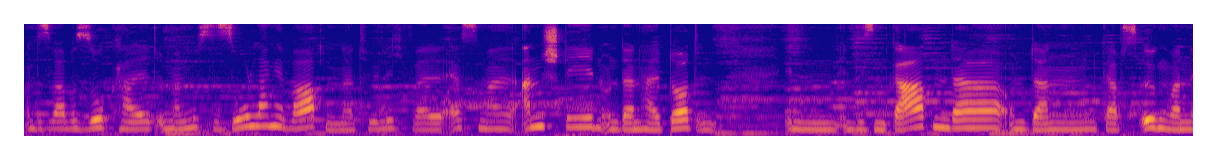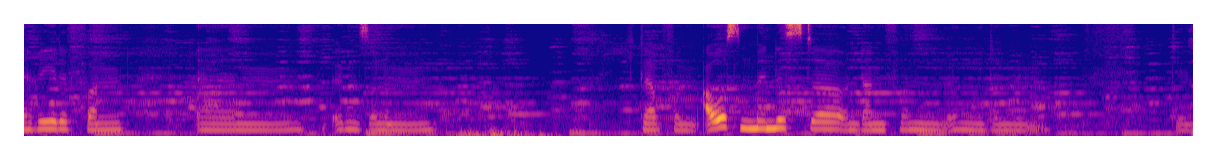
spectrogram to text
Und es war aber so kalt und man musste so lange warten natürlich, weil erstmal anstehen und dann halt dort in, in, in diesem Garten da und dann gab es irgendwann eine Rede von ähm, irgendeinem, so ich glaube vom Außenminister und dann von irgendwie dem dem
